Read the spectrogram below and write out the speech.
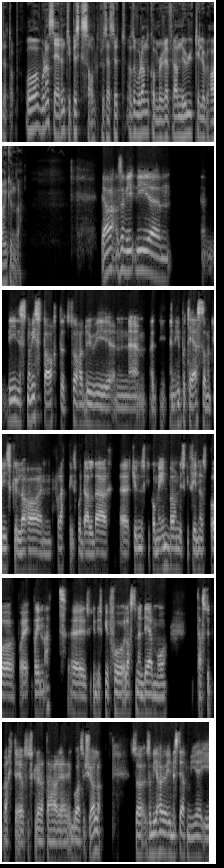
Nettopp. Og hvordan ser en typisk salgsprosess ut? Altså Hvordan kommer dere fra null til å ha en kunde? Ja, altså vi, vi, eh, vi Når vi startet, så hadde vi en, eh, en, hypotese om at vi skulle ha en forretningsmodell der kundene skulle komme inn, bare de skulle finne oss på, på, på nett. De skulle få laste ned en demo, teste ut verktøy, og så skulle dette her gå av seg sjøl. Så, så, vi har jo investert mye i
